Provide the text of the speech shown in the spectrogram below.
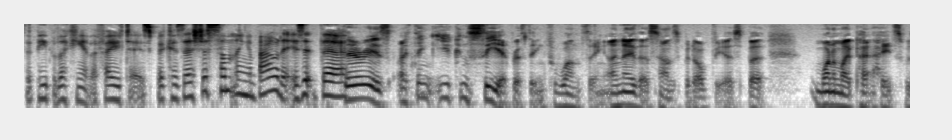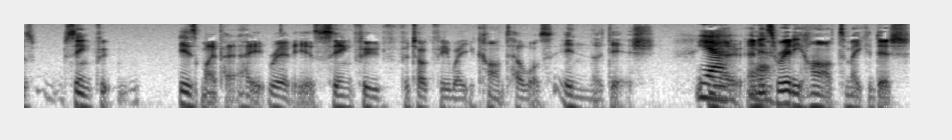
the people looking at the photos because there's just something about it. Is it the There is. I think you can see everything for one thing. I know that sounds a bit obvious, but one of my pet hates was seeing food. Is my pet hate really is seeing food photography where you can't tell what's in the dish. yeah, You know, and yeah. it's really hard to make a dish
